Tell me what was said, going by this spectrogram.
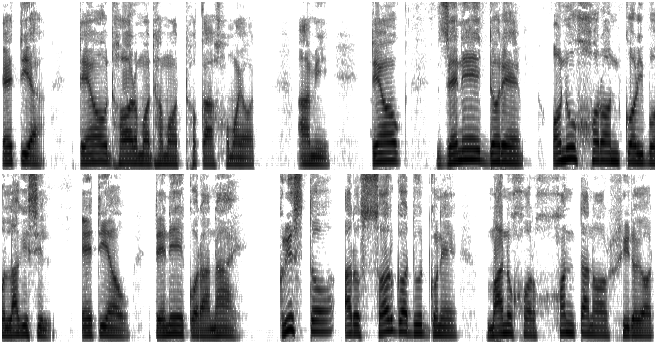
এতিয়া তেওঁ ধৰ্মধামত থকা সময়ত আমি তেওঁক যেনেদৰে অনুসৰণ কৰিব লাগিছিল এতিয়াও তেনে কৰা নাই। কৃষ্ট আৰু স্বৰ্গদূতগণে মানুহৰ সন্তানৰ হৃদয়ত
